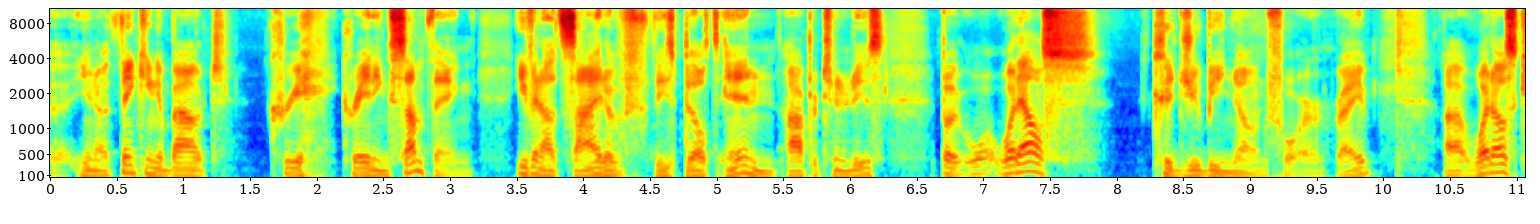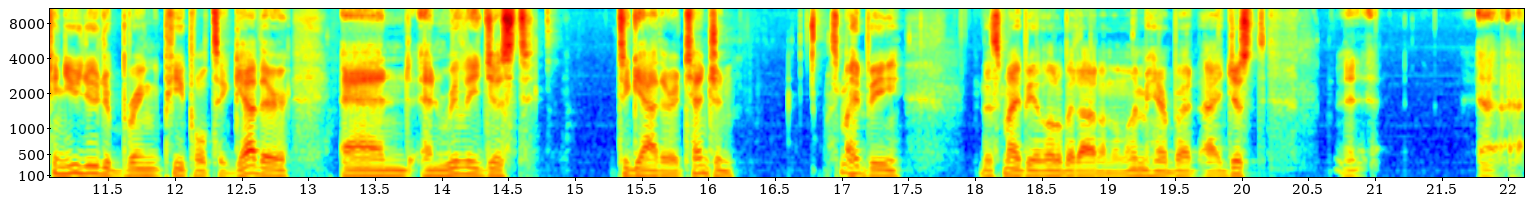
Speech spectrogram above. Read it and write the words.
uh, you know, thinking about create, creating something even outside of these built-in opportunities. But w- what else could you be known for, right? Uh, what else can you do to bring people together and and really just to gather attention? This might be this might be a little bit out on the limb here, but I just uh,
